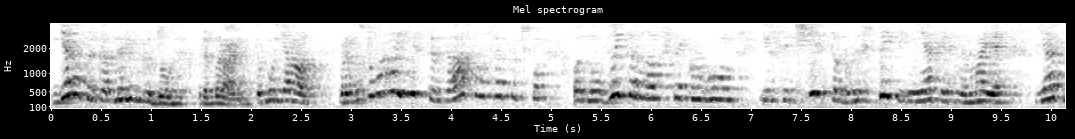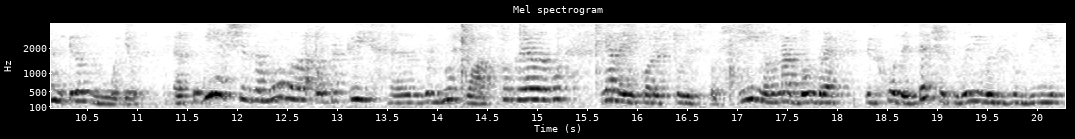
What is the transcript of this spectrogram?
Я, наприклад, не люблю довгих прибирань, тому я от приготувала їсти, взяла салфеточку, одну витерла все кругом, і все чисто, блистить, і ніяких немає п'ятин і розводів. Е, Собі я ще замовила отакий е, зубну пасту гелеву. Я нею користуюсь постійно, вона добре підходить для чутливих зубів.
